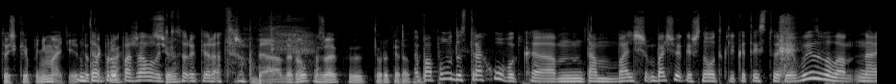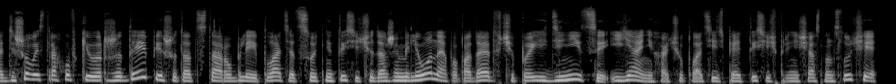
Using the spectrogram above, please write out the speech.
То есть, как понимаете, это Добро такое... пожаловать Всё. к туроператору. Да, добро пожаловать к туроператору. По поводу страховок, там больш... большой, конечно, отклик эта история вызвала. А, дешевые страховки у РЖД, пишут, от 100 рублей платят сотни тысяч и даже миллионы, а попадают в ЧП единицы. И я не хочу платить 5 тысяч при несчастном случае,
